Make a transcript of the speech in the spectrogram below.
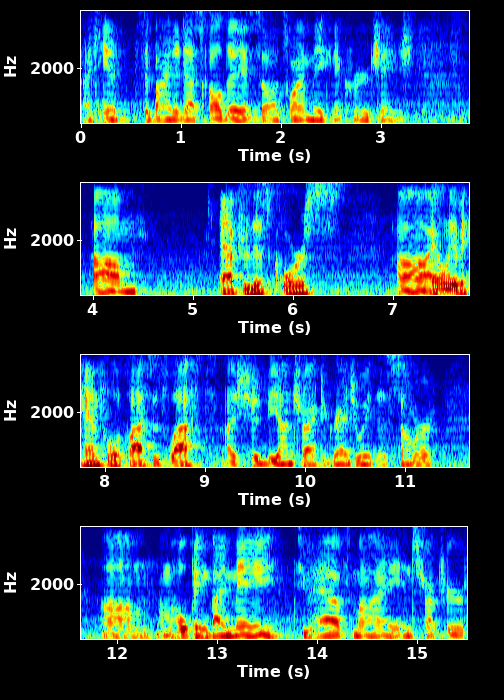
I can't sit behind a desk all day, so that's why I'm making a career change. Um, after this course, uh, I only have a handful of classes left. I should be on track to graduate this summer. Um, I'm hoping by May to have my instructor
